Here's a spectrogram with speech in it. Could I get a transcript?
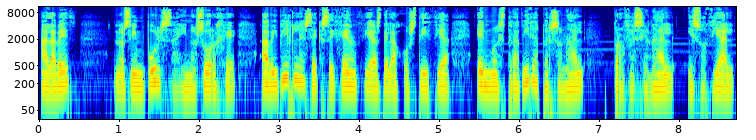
A la vez, nos impulsa y nos urge a vivir las exigencias de la justicia en nuestra vida personal, profesional y social,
